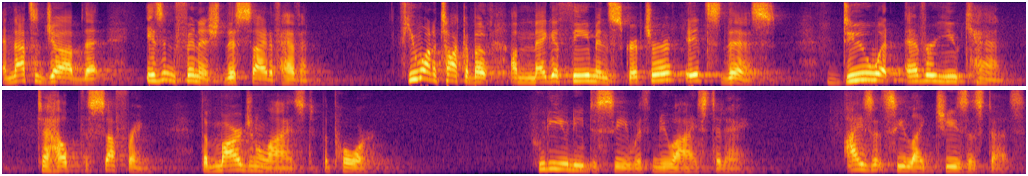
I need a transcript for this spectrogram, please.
And that's a job that isn't finished this side of heaven. If you want to talk about a mega theme in Scripture, it's this do whatever you can to help the suffering, the marginalized, the poor. Who do you need to see with new eyes today? Eyes that see like Jesus does,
